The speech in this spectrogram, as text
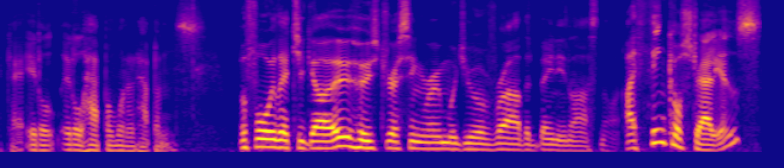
okay, it'll it'll happen when it happens. Before we let you go, whose dressing room would you have rather been in last night? I think Australia's,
